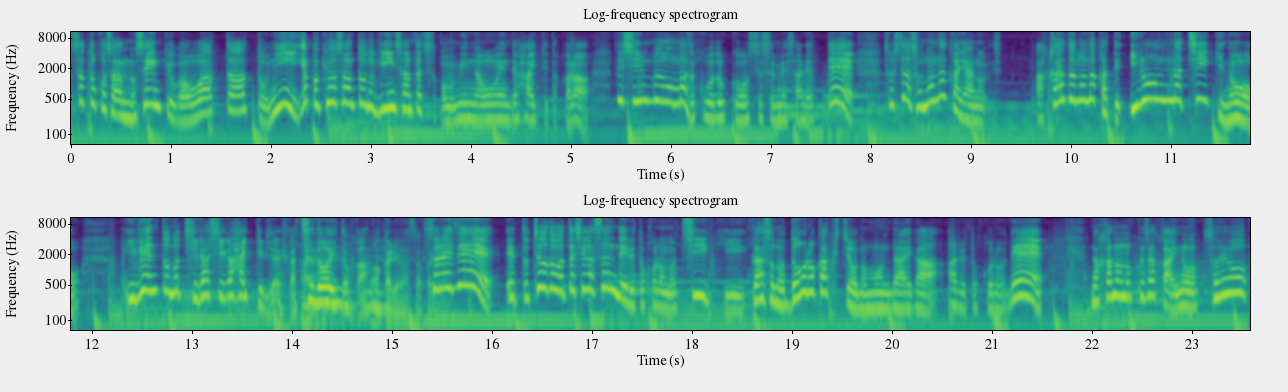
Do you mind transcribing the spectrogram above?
里子さんの選挙が終わった後にやっぱ共産党の議員さんたちとかもみんな応援で入ってたからで新聞をまず購読をおすすめされてそしたらその中にあの赤旗の中っていろんな地域のイベントのチラシが入ってるじゃないですか、集いとか。わ、かりますそれで、えっと、ちょうど私が住んでいるところの地域がその道路拡張の問題があるところで中野の区境のそれを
